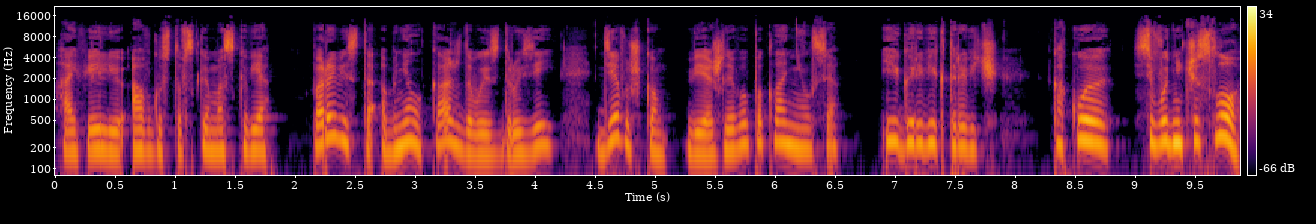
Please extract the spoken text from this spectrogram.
хайфе августовской Москве. Порывисто обнял каждого из друзей, девушкам вежливо поклонился. «Игорь Викторович, какое сегодня число?»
